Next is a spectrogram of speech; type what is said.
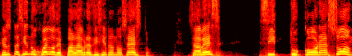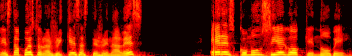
Jesús está haciendo un juego de palabras diciéndonos esto. ¿Sabes? Si tu corazón está puesto en las riquezas terrenales, eres como un ciego que no ve.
